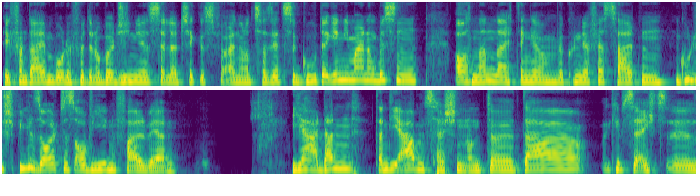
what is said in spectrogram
Dick van Dijvenbode für den Auberginius, Sedlacek ist für ein oder zwei Sätze gut. Da gehen die Meinungen ein bisschen auseinander. Ich denke, wir können ja festhalten, ein gutes Spiel sollte es auf jeden Fall werden. Ja, dann, dann die Abendsession und äh, da gibt es ja echt äh,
